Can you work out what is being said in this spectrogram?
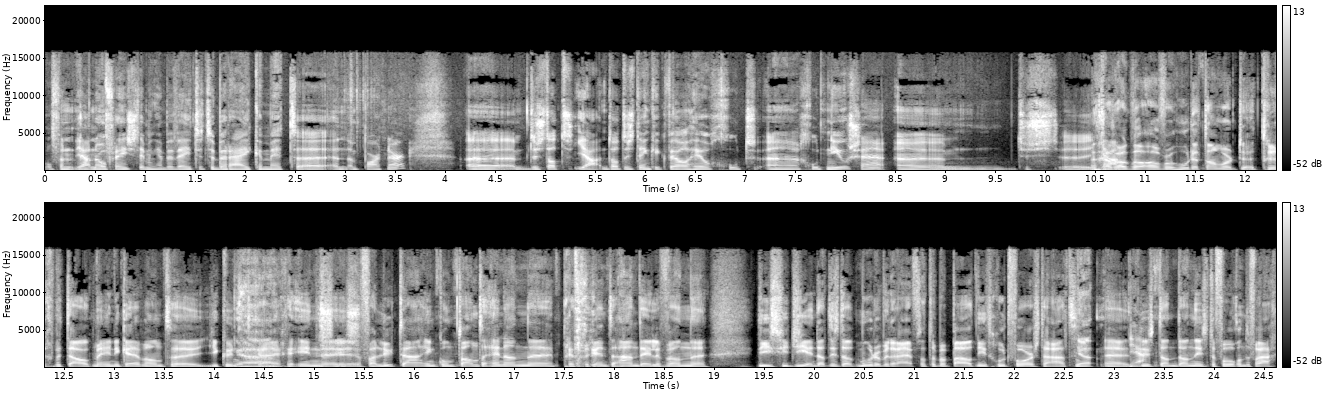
of een, ja, een overeenstemming hebben weten te bereiken met een, een partner. Uh, dus dat, ja, dat is denk ik wel heel goed, uh, goed nieuws. Hè? Uh, dus, het gaat ook wel over hoe dat dan wordt terugbetaald, meen ik. Hè? Want je kunt het krijgen in valuta, in contanten... en dan preferente aandelen van DCG. En dat is dat moederbedrijf dat er bepaald niet goed voor staat. Ja. Dus dan, dan is de volgende vraag...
